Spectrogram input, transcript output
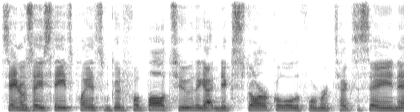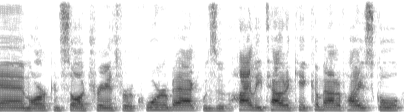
San Jose State's playing some good football too. They got Nick Starkel, the former Texas A&M, Arkansas transfer quarterback, was a highly touted kid coming out of high school.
